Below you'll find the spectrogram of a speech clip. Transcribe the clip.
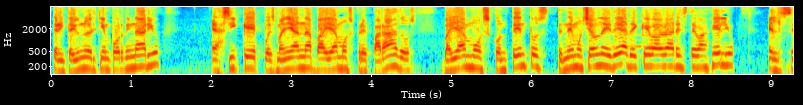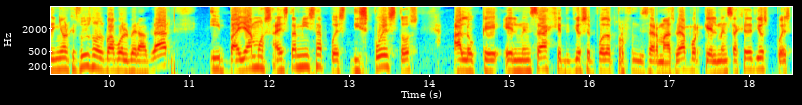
31 del tiempo ordinario. Así que pues mañana vayamos preparados, vayamos contentos, tenemos ya una idea de qué va a hablar este evangelio. El Señor Jesús nos va a volver a hablar y vayamos a esta misa pues dispuestos a lo que el mensaje de Dios se pueda profundizar más, ¿verdad? Porque el mensaje de Dios pues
